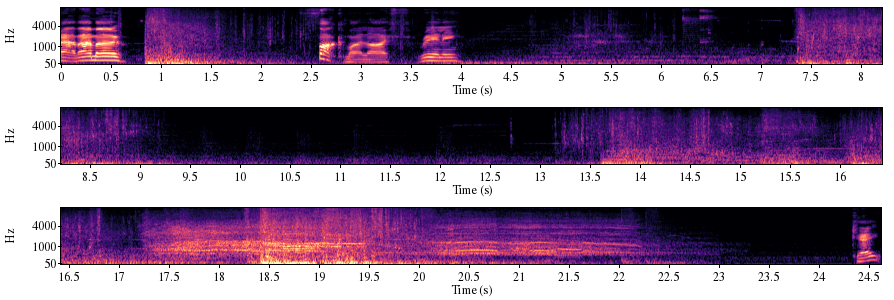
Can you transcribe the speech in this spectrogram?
Run out of ammo. Fuck my life. Really? Okay.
